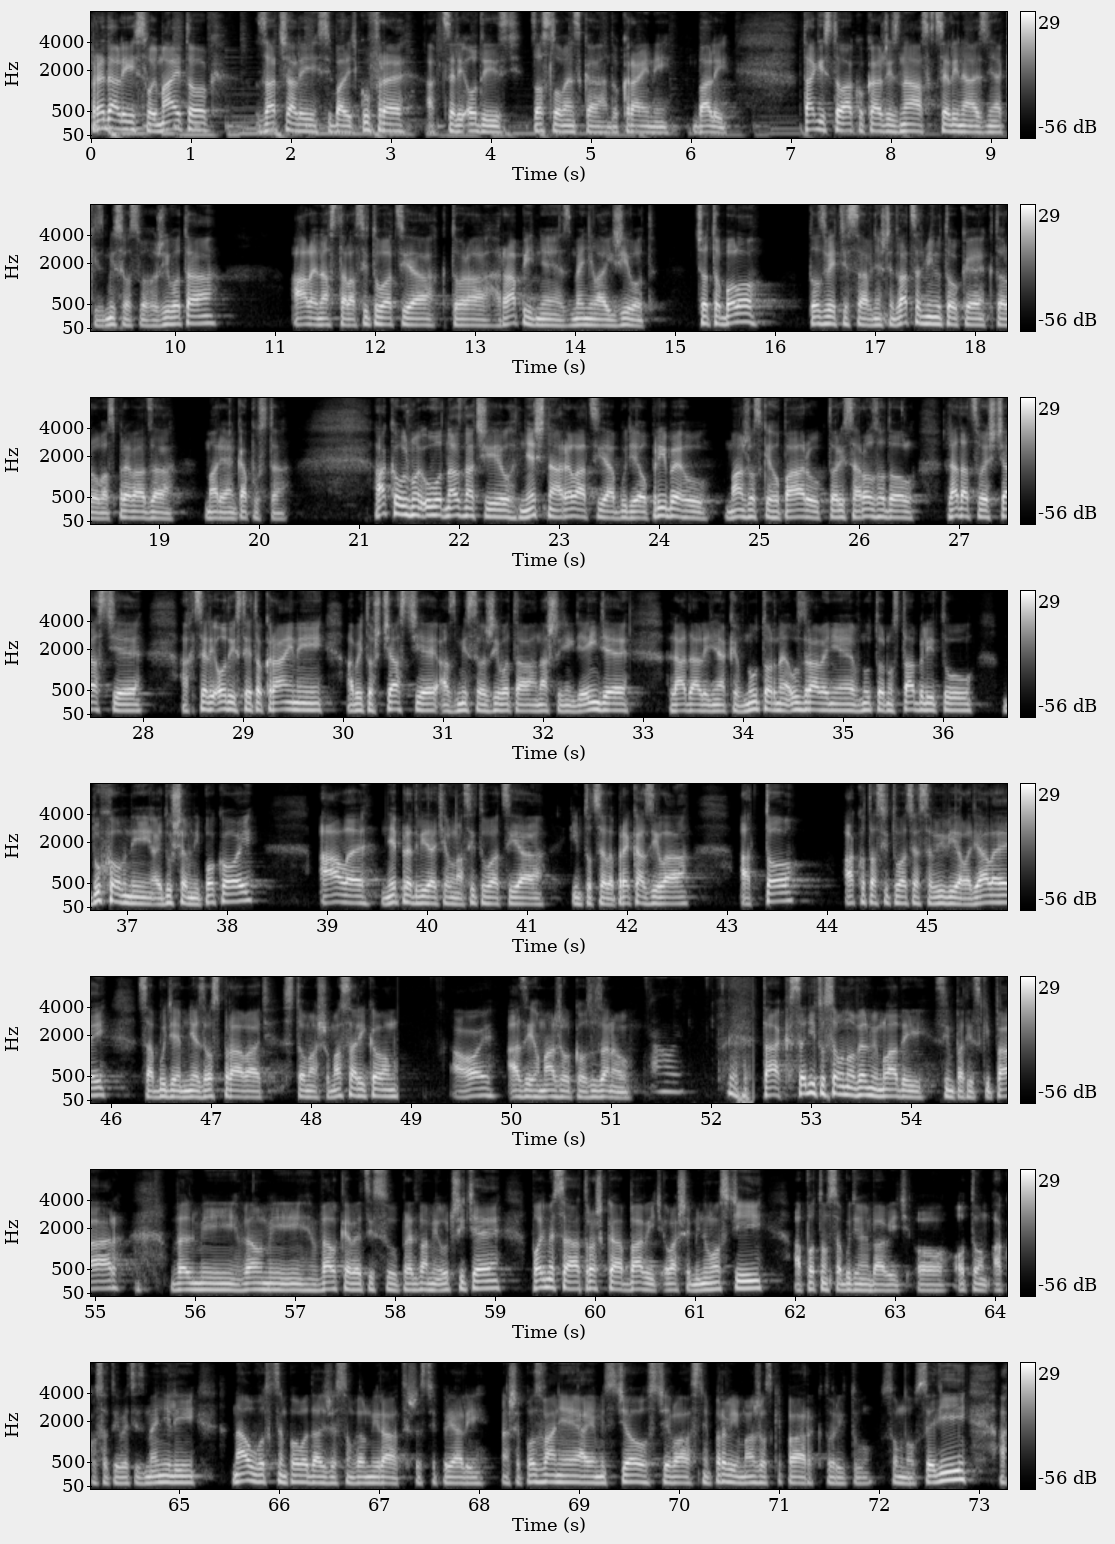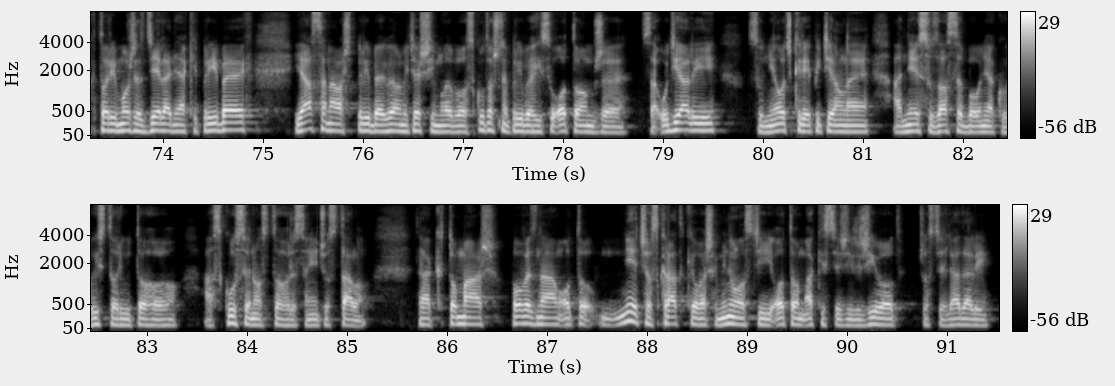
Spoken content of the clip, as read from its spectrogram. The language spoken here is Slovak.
Predali svoj majetok, začali si baliť kufre a chceli odísť zo Slovenska do krajiny Bali. Takisto ako každý z nás chceli nájsť nejaký zmysel svojho života, ale nastala situácia, ktorá rapidne zmenila ich život. Čo to bolo? Dozviete sa v dnešnej 20 minútovke, ktorou vás prevádza Marian Kapusta. Ako už môj úvod naznačil, dnešná relácia bude o príbehu manželského páru, ktorý sa rozhodol hľadať svoje šťastie a chceli odísť z tejto krajiny, aby to šťastie a zmysel života našli niekde inde, hľadali nejaké vnútorné uzdravenie, vnútornú stabilitu, duchovný aj duševný pokoj, ale nepredvídateľná situácia im to celé prekazila a to, ako tá situácia sa vyvíjala ďalej, sa budem dnes rozprávať s Tomášom Masarykom. Ahoj. A s jeho manželkou Zuzanou. Ahoj. Tak, sedí tu so mnou veľmi mladý, sympatický pár. Veľmi, veľmi veľké veci sú pred vami určite. Poďme sa troška baviť o vašej minulosti a potom sa budeme baviť o, o tom, ako sa tie veci zmenili. Na úvod chcem povedať, že som veľmi rád, že ste prijali naše pozvanie a je mi cťou, ste vlastne prvý manželský pár, ktorý tu so mnou sedí a ktorý môže zdieľať nejaký príbeh. Ja sa na váš príbeh veľmi teším, lebo skutočné príbehy sú o tom, že sa udiali, sú neočkriepiteľné a nie sú za sebou nejakú históriu toho a skúsenosť toho, že sa niečo stalo. Tak Tomáš, povedz nám o to, niečo skrátke o vašej minulosti, o tom, aký ste žili život, čo ste hľadali.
